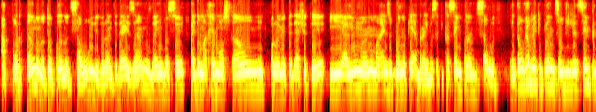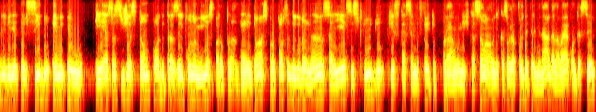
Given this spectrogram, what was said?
aportando no teu plano de saúde durante 10 anos, daí você pede uma remoção para o MPDFT e ali um ano mais o plano quebra e você fica sem plano de saúde. Então, realmente, o plano de saúde sempre deveria ter sido MPU e essa gestão pode trazer economias para o plano. É, então, as propostas de governança e esse estudo que está sendo feito para a unificação, a unificação já foi determinada, ela vai acontecer.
